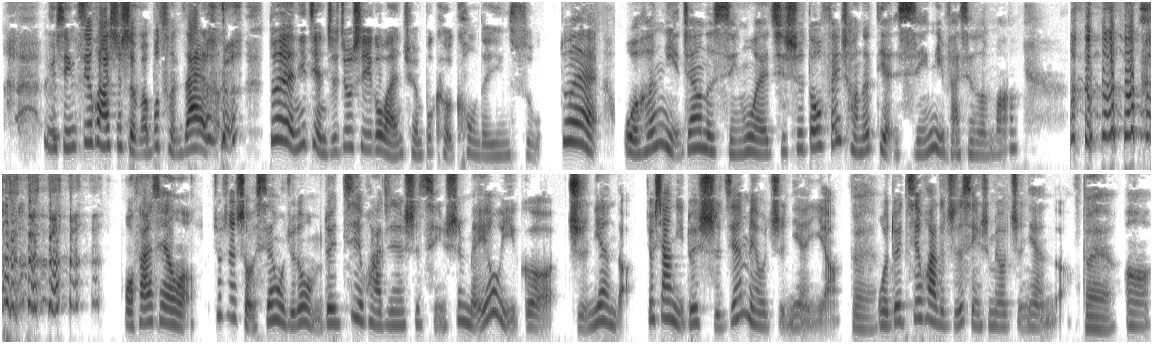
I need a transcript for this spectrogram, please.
旅行计划是什么？不存在的。对你简直就是一个完全不可控的因素。对我和你这样的行为，其实都非常的典型，你发现了吗？我发现了，就是首先，我觉得我们对计划这件事情是没有一个执念的，就像你对时间没有执念一样。对我对计划的执行是没有执念的。对，嗯，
